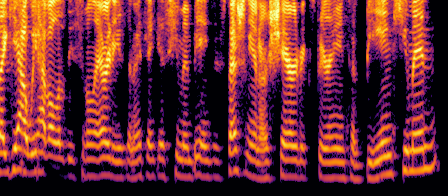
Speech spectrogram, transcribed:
Like, yeah, we have all of these similarities. And I think as human beings, especially in our shared experience of being human,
